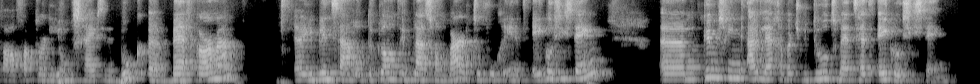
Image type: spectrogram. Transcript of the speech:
faalfactor die je omschrijft in het boek, eh, bad karma. Eh, je blind staren op de klant in plaats van waarde toevoegen in het ecosysteem. Ehm, kun je misschien uitleggen wat je bedoelt met het ecosysteem?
